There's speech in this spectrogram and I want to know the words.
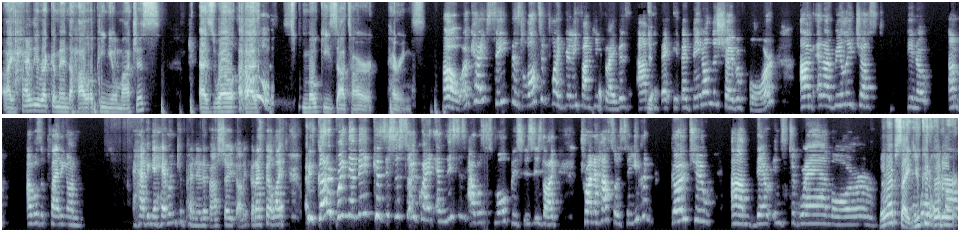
I highly recommend the jalapeno machas, as well as Oh. smoky zatar herrings. Oh, okay. See, there's lots of like really funky flavors. Um, Yeah. they, they've been on the show before. Um, and I really just, you know, um, I wasn't planning on having a herring component of our show, Donnie, but I felt like we've got to bring them in because this is so great. And this is how a small business is like trying to hustle. So you can go to um their Instagram or Their website. You can order.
